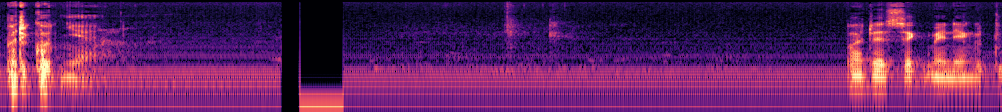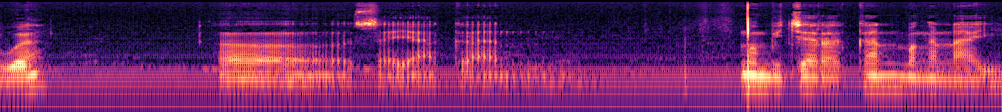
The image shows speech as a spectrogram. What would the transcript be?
berikutnya. Pada segmen yang kedua, uh, saya akan membicarakan mengenai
